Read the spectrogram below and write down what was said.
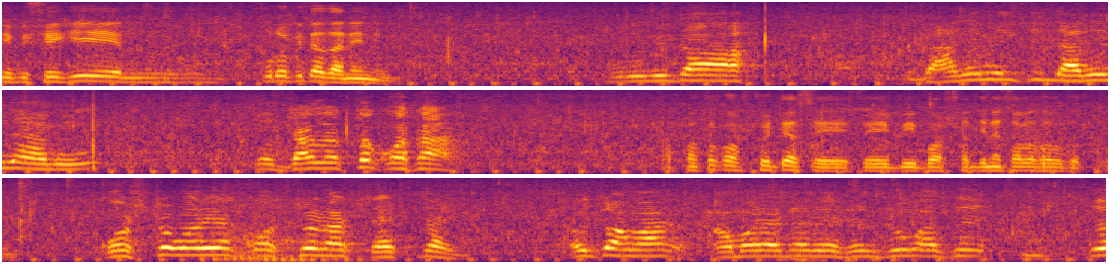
এই বিষয়ে কি পুরপিতা জানেনি পূর্বিতা জানেনি কি জানি না আমি। তো জানার তো কথা। আপনার তো কষ্ট হইতেছে এই বর্ষার দিনে চলাচল করতে। কষ্ট মানে কষ্ট আর শেষ নাই। ওই তো আমার আমার একটা রেশন সুপ আছে তো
